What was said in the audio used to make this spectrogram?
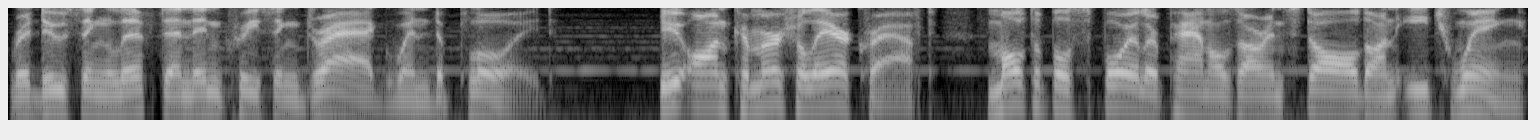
reducing lift and increasing drag when deployed. On commercial aircraft, multiple spoiler panels are installed on each wing,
